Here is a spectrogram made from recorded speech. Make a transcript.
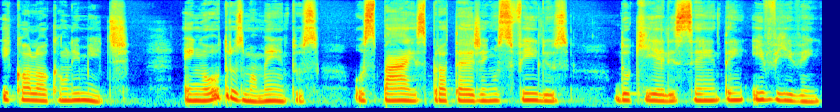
e colocam limite. Em outros momentos, os pais protegem os filhos do que eles sentem e vivem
